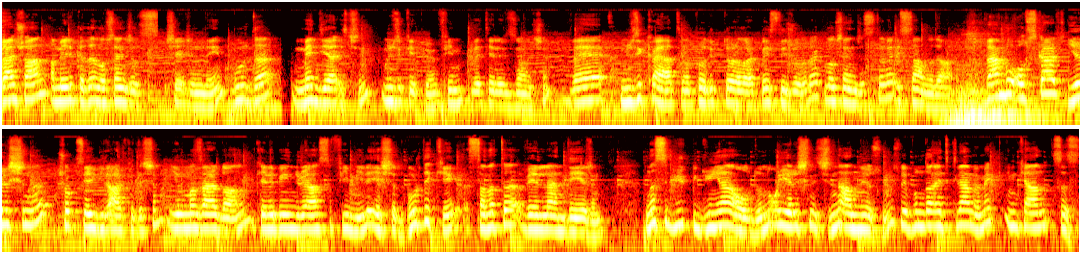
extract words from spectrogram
Ben şu an Amerika'da Los Angeles şehrindeyim. Burada medya için müzik yapıyorum. Film ve televizyon için. Ve müzik hayatına prodüktör olarak, besteci olarak Los Angeles'ta ve İstanbul'da devam ediyorum. Ben bu Oscar yarışını çok sevgili arkadaşım Yılmaz Erdoğan'ın Kelebeğin Rüyası filmiyle yaşadım. Buradaki sanata verilen değerin, nasıl büyük bir dünya olduğunu o yarışın içinde anlıyorsunuz ve bundan etkilenmemek imkansız.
